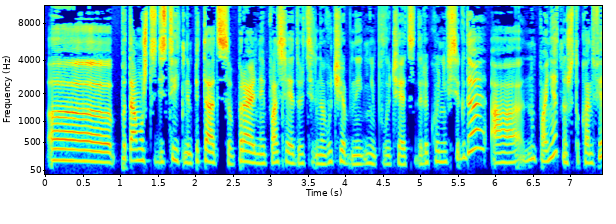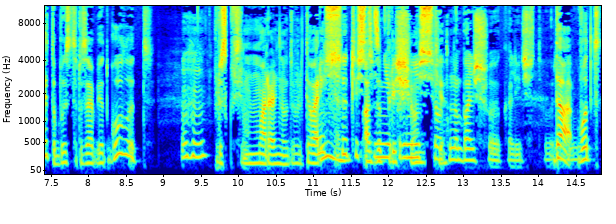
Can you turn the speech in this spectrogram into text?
потому что действительно питаться правильно и последовательно в учебные дни получается далеко не всегда, а ну понятно, что конфета быстро забьет голод. Угу. Плюс ко всему моральное удовлетворение ну, от запрещенки. не на большое количество времени. Да, вот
